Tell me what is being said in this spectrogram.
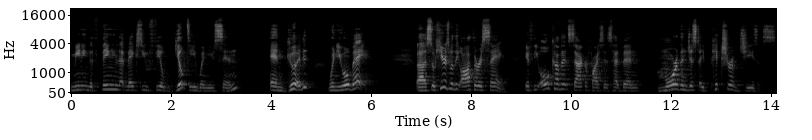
meaning the thing that makes you feel guilty when you sin and good when you obey. Uh, so here's what the author is saying. If the Old Covenant sacrifices had been more than just a picture of Jesus,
